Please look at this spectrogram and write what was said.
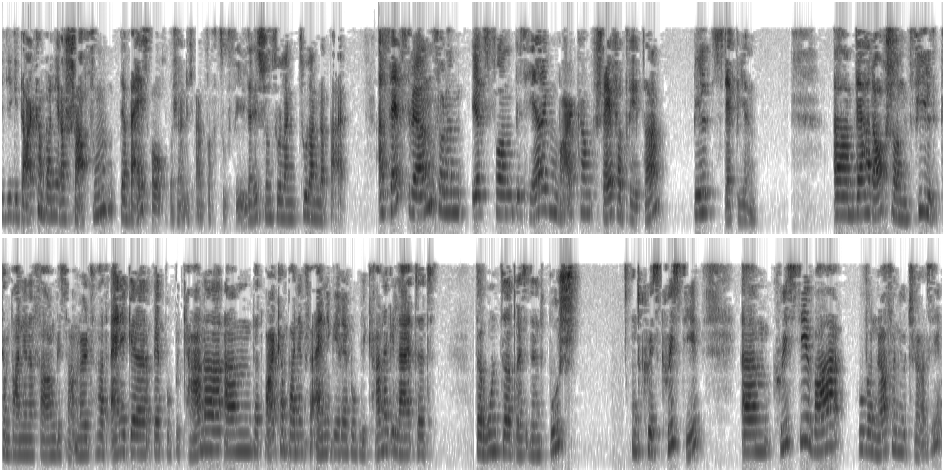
die Digitalkampagne erschaffen, der weiß auch wahrscheinlich einfach zu viel. Der ist schon zu lang, zu lang dabei. Ersetzt werden sollen jetzt vom bisherigen Wahlkampf-Stellvertreter Bill Stepien. Ähm, der hat auch schon viel Kampagnenerfahrung gesammelt, hat einige Republikaner, ähm, hat Wahlkampagnen für einige Republikaner geleitet, darunter Präsident Bush und Chris Christie. Ähm, Christie war Gouverneur von New Jersey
